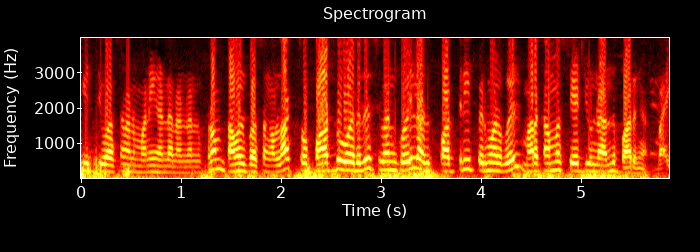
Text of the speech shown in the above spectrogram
Keerthivasan and Manikandan அண்ணன் ஃப்ரம் தமிழ் பசங்க vlog. ஸோ பார்ட் டூ வருது சிவன் கோயில் அதுக்கு பார்ட் த்ரீ பெருமாள் கோயில். மறக்காம ஸ்டேட்யூன் வந்து பாருங்க. பை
